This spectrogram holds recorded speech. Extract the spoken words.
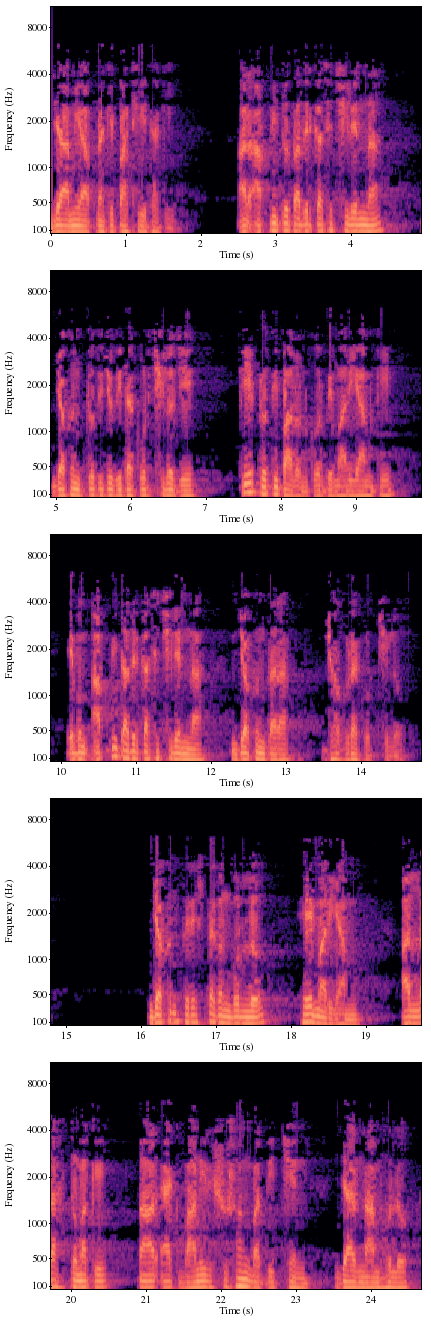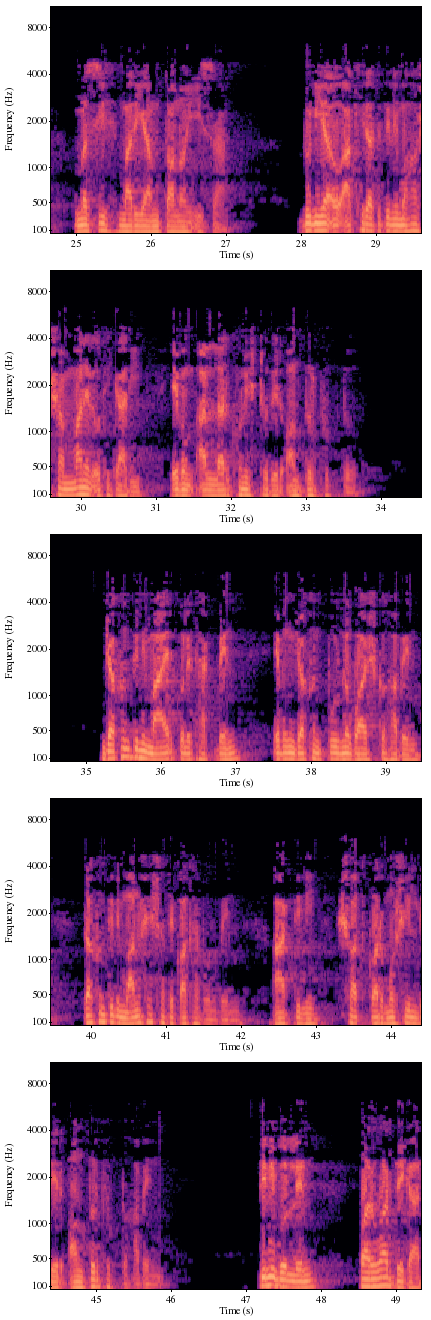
যা আমি আপনাকে পাঠিয়ে থাকি। আর আপনি তো তাদের কাছে ছিলেন না, যখন প্রতিযোগিতা করছিল যে কে প্রতিপালন করবে মারিয়ামকে? এবং আপনি তাদের কাছে ছিলেন না যখন তারা ঝগড়া করছিল। যখন ফেরেস্তাগণ বলল, হে মারিয়াম, আল্লাহ তোমাকে তার এক বাণীর সুসংবাদ দিচ্ছেন, যার নাম হল মসিহ মারিয়াম তনয় ইসা দুনিয়া ও আখিরাতে তিনি মহাসম্মানের অধিকারী এবং আল্লাহর ঘনিষ্ঠদের অন্তর্ভুক্ত। যখন তিনি মায়ের কোলে থাকবেন এবং যখন পূর্ণ বয়স্ক হবেন তখন তিনি মানুষের সাথে কথা বলবেন, আর তিনি সৎকর্মশীলদের অন্তর্ভুক্ত হবেন। তিনি বললেন পরওয়ার দেগার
